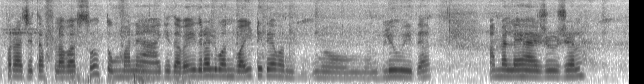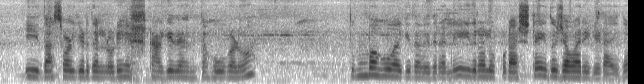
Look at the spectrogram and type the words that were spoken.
ಅಪರಾಜಿತ ಫ್ಲವರ್ಸು ತುಂಬಾ ಆಗಿದ್ದಾವೆ ಇದರಲ್ಲಿ ಒಂದು ವೈಟ್ ಇದೆ, ಒಂದು ಬ್ಲೂ ಇದೆ. ಆಮೇಲೆ ಆ್ಯಸ್ ಯೂಶಲ್ ಈ ದಾಸವಾಳ ಗಿಡದಲ್ಲಿ ನೋಡಿ ಎಷ್ಟಾಗಿದೆ ಅಂತ ಹೂಗಳು. ತುಂಬ ಹೂವಾಗಿದ್ದಾವೆ ಇದರಲ್ಲಿ. ಇದರಲ್ಲೂ ಕೂಡ ಅಷ್ಟೇ. ಇದು ಜವಾರಿ ಗಿಡ ಇದು.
